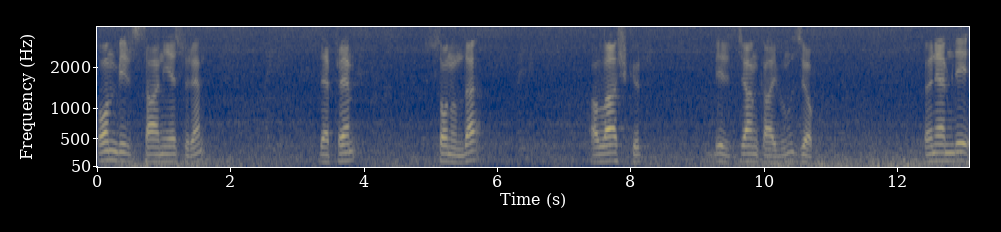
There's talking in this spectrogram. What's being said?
11 saniye süren deprem sonunda Allah'a şükür bir can kaybımız yok. Önemli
